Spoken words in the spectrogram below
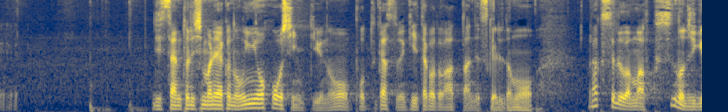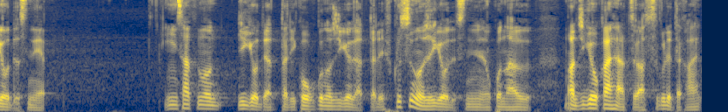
ー、実際の取締役の運用方針っていうのを、ポッドキャストで聞いたことがあったんですけれども、ラクスルはまあ複数の事業ですね、印刷の事業であったり、広告の事業であったり、複数の事業をですね、行う、まあ、事業開発が優れた会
